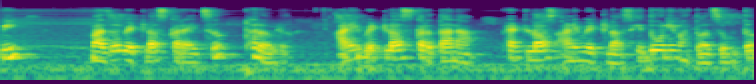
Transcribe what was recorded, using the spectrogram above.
मी माझं वेट लॉस करायचं ठरवलं. आणि वेट लॉस करताना फॅट लॉस आणि वेट लॉस हे दोन्ही महत्त्वाचं होतं.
